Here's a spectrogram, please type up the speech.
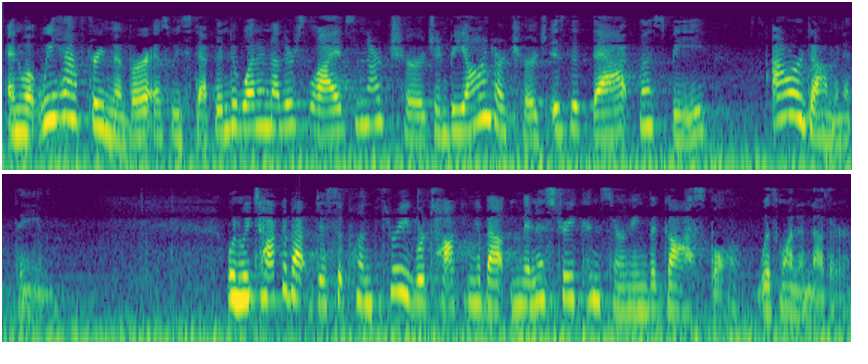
And what we have to remember as we step into one another's lives in our church and beyond our church is that that must be our dominant theme. When we talk about discipline three, we're talking about ministry concerning the gospel with one another.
